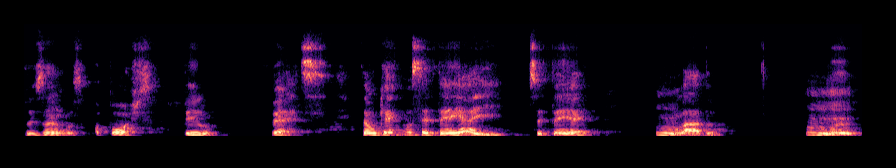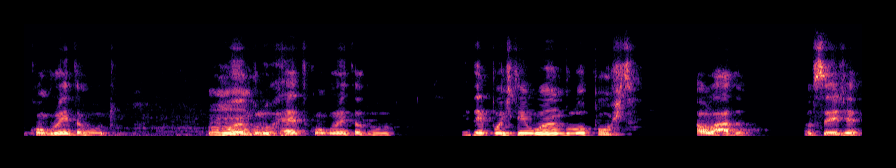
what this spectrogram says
dois ângulos opostos pelo vértice. Então, o que é que você tem aí? Você tem aí um lado, um congruente ao outro, um ângulo reto congruente ao do outro, e depois tem o ângulo oposto ao lado. Ou seja,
